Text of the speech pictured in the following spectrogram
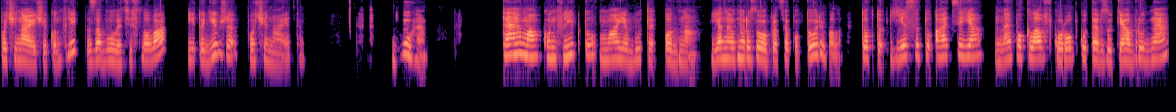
починаючи конфлікт, забули ці слова і тоді вже починаєте. Друге, тема конфлікту має бути одна. Я неодноразово про це повторювала. Тобто є ситуація, не поклав в коробку те взуття брудне,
